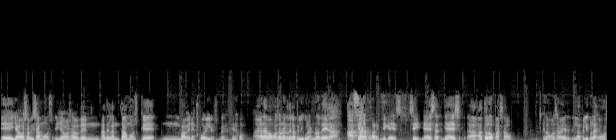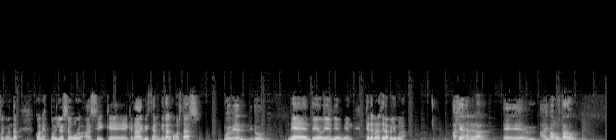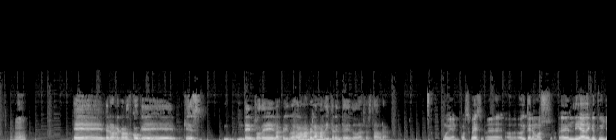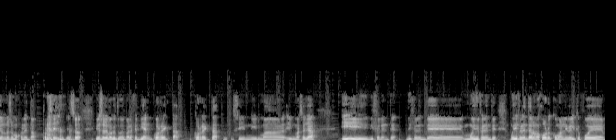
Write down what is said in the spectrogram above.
Eh, ya os avisamos y ya os adelantamos que mm, va a haber spoilers. Me refiero. Ahora vamos a hablar de la película, no de qué nos parece que es. Sí, ya es, ya es a, a todo lo pasado vamos a ver la película y vamos a comentar con spoilers seguro. Así que, que nada, Cristian, ¿qué tal? ¿Cómo estás? Muy bien, ¿y tú? Bien, tío, bien, bien, bien. ¿Qué te pareció la película? Así en general, eh, a mí me ha gustado. Eh, pero reconozco que, es dentro de las películas de la Marvel la más diferente de todas hasta ahora. Muy bien, pues ves, eh, hoy tenemos el día de que tú y yo nos hemos conectado. Porque yo pienso, pienso lo mismo que tú, me parece bien, correcta, correcta, sin ir más, ir más allá. Y diferente, diferente, muy diferente. Muy diferente a lo mejor como al nivel que fue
